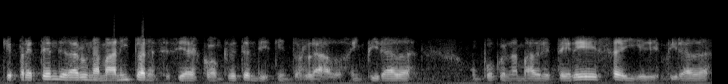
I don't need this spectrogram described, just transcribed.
que pretende dar una manito a necesidades concretas en distintos lados, inspirada un poco en la Madre Teresa y inspirada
